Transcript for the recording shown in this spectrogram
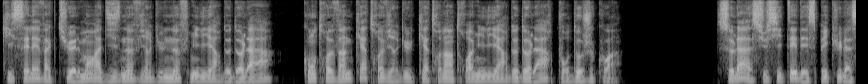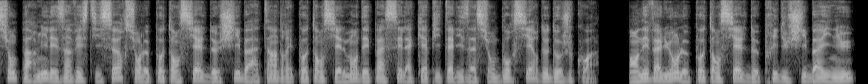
qui s'élève actuellement à 19,9 milliards de dollars, contre 24,83 milliards de dollars pour Dogecoin. Cela a suscité des spéculations parmi les investisseurs sur le potentiel de Shiba atteindre et potentiellement dépasser la capitalisation boursière de Dogecoin. En évaluant le potentiel de prix du Shiba Inu,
